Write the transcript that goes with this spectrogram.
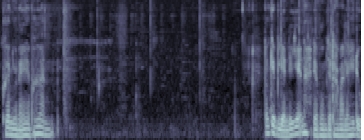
เพื่อนอยู่ไหนเพื่อน ต้องเก็บเหรียญเยอะๆนะ เดี๋ยวผมจะทำอะไรให้ดู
